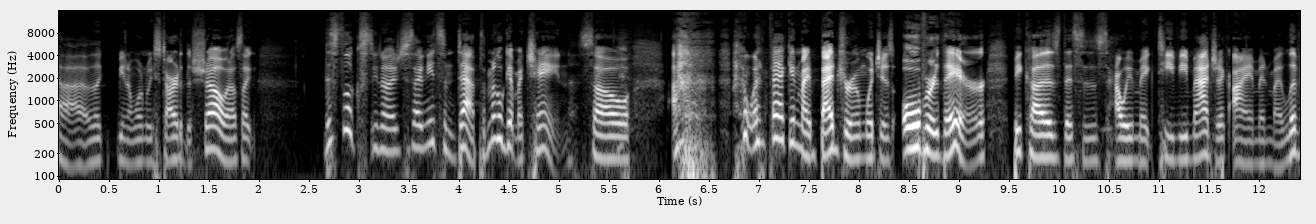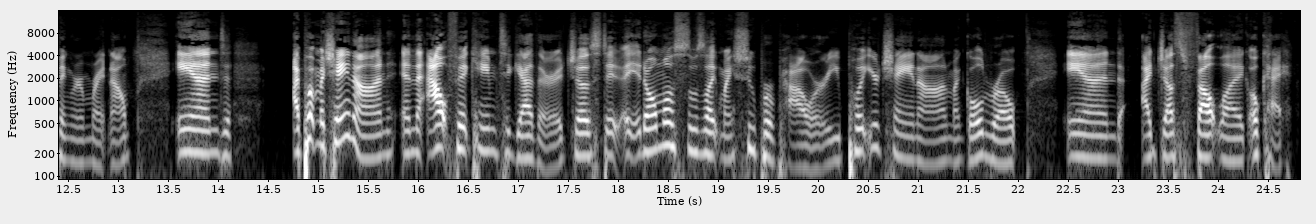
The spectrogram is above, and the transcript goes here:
uh, like you know when we started the show, and I was like, "This looks, you know, just I need some depth. I'm gonna go get my chain." So I went back in my bedroom, which is over there because this is how we make TV magic. I am in my living room right now, and I put my chain on and the outfit came together. It just it it almost was like my superpower. You put your chain on, my gold rope, and I just felt like, okay,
